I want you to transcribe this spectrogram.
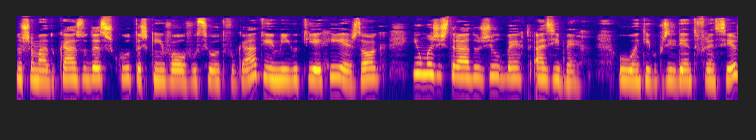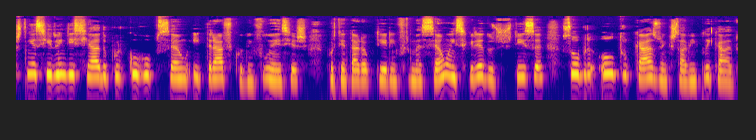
no chamado caso das escutas que envolve o seu advogado e amigo Thierry Herzog e o magistrado Gilbert Azibert. O antigo presidente francês tinha sido indiciado por corrupção e tráfico de influências por tentar obter informação em segredo de justiça sobre outro caso em que estava implicado.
